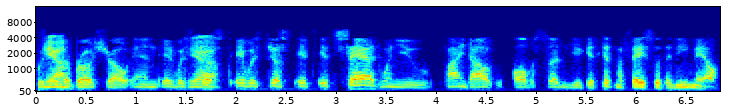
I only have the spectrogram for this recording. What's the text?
within yeah. the Bro Show, and it was yeah. just it was just it, it's sad when you find out all of a sudden you get hit in the face with an email,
